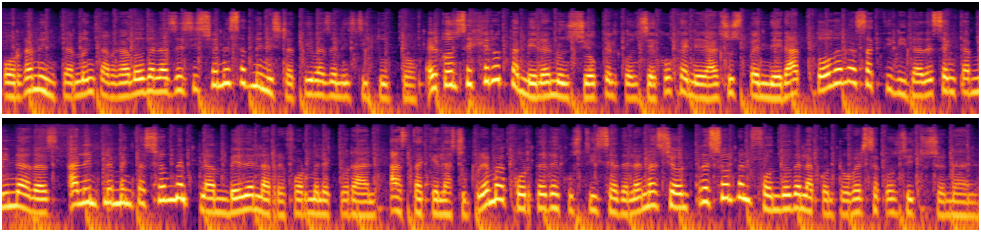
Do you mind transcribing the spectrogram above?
órgano interno encargado de las decisiones administrativas del instituto. El consejero también anunció que el Consejo General suspenderá todas las actividades encaminadas a la implementación del Plan B de la reforma electoral, hasta que la Suprema Corte de Justicia de la Nación resuelve el fondo de la controversia constitucional.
